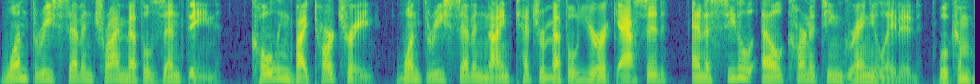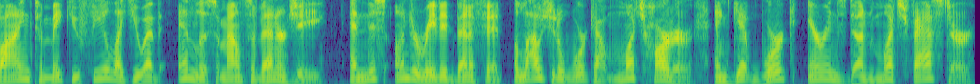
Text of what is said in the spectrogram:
137 trimethylxanthine, choline bitartrate, 1379 tetramethyluric acid, and acetyl L carnitine granulated will combine to make you feel like you have endless amounts of energy. And this underrated benefit allows you to work out much harder and get work errands done much faster,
